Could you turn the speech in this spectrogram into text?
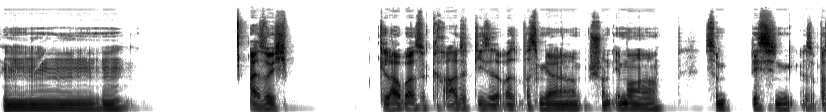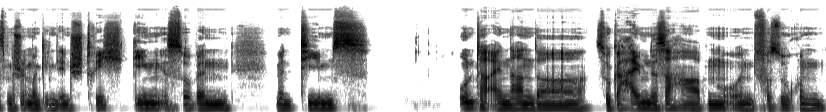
Hm. Also ich glaube, also gerade diese, was, was mir schon immer so ein bisschen, also was mir schon immer gegen den Strich ging, ist so, wenn, wenn Teams untereinander so Geheimnisse haben und versuchen,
